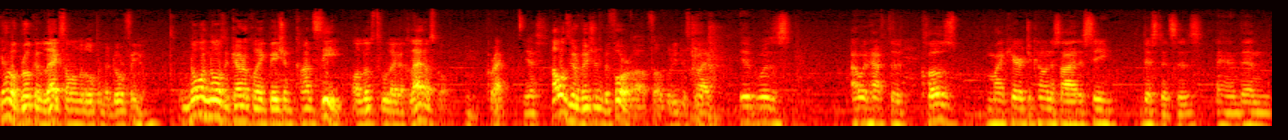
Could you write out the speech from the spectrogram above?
you have a broken leg, someone will open the door for you. No one knows a keratoconic patient can't see or looks through like a kaleidoscope, correct? Yes. How was your vision before, uh, Phil? Would you describe? It was I would have to close my keratoconus eye to see distances and then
